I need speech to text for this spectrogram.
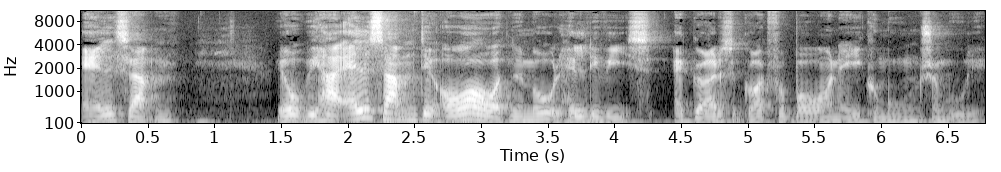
alle sammen... Jo, vi har alle sammen det overordnede mål, heldigvis, at gøre det så godt for borgerne i kommunen som muligt.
